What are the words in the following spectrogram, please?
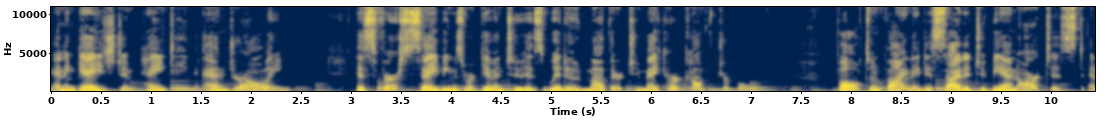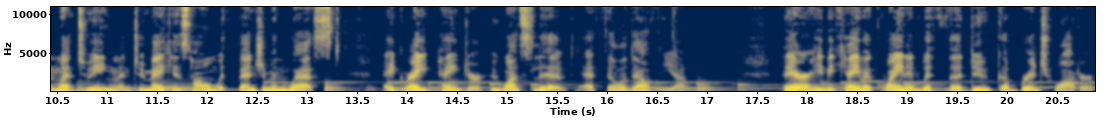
and engaged in painting and drawing. His first savings were given to his widowed mother to make her comfortable. Fulton finally decided to be an artist and went to England to make his home with Benjamin West, a great painter who once lived at Philadelphia. There he became acquainted with the Duke of Bridgewater,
